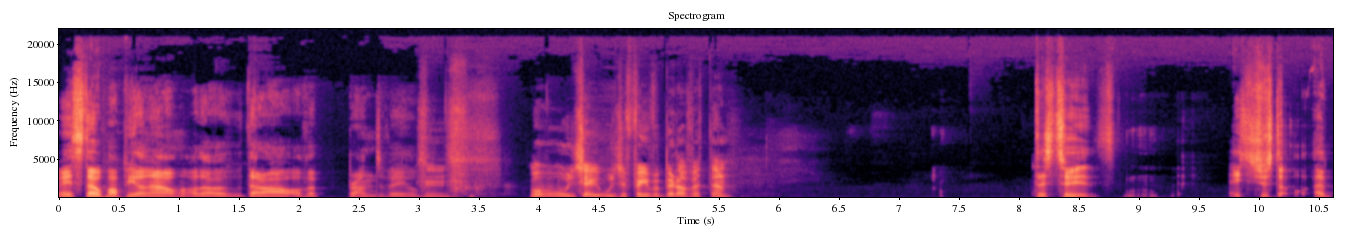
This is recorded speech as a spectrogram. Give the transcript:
it's still popular now, although there are other brands available. Hmm. what would you say was your favourite bit of it then? there's two it's, it's just a, a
